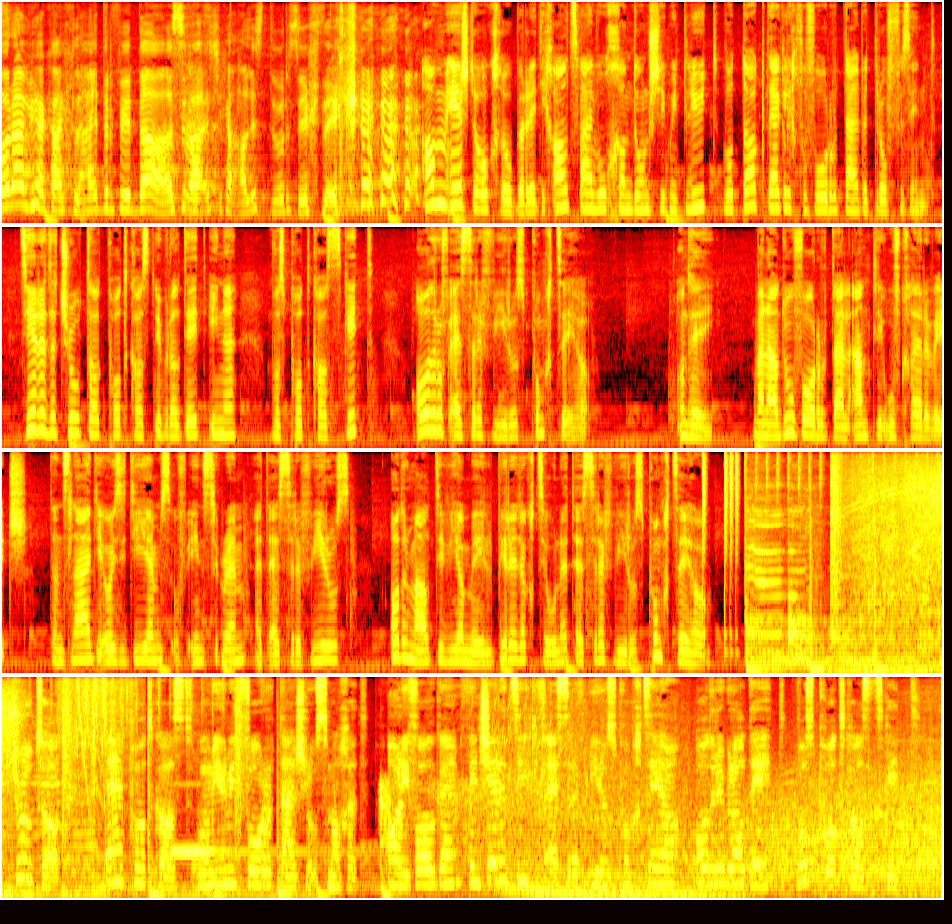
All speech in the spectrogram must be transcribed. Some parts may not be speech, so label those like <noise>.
Vor allem, ich habe keine Kleider für das. Weißt, ich habe alles durchsichtig. <laughs> am 1. Oktober rede ich alle zwei Wochen am Donnerstag mit Leuten, die tagtäglich von Vorurteilen betroffen sind. Ziehe den True Talk Podcast überall dort rein, wo es Podcasts gibt oder auf srfvirus.ch. Und hey, wenn auch du Vorurteile endlich aufklären willst, dann slide in unsere DMs auf Instagram at srfvirus oder melde dich via Mail bei redaktion.srfvirus.ch. True Talk, der Podcast, wo wir mit Vorurteilen Schluss machen. Alle Folgen findest du jederzeit auf srfvirus.ch oder überall dort, wo es Podcasts gibt.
